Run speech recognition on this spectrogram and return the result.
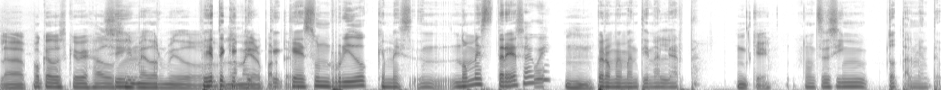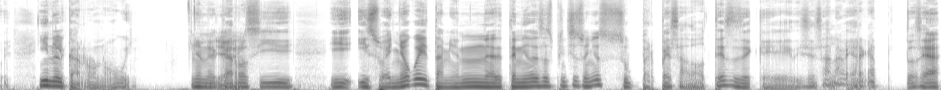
La poca vez que he viajado sí, Sí. me he dormido Fíjate la que, mayor parte. que es un ruido que me, no me estresa, güey, pero me mantiene alerta. Ok. Entonces sí, totalmente, güey. Y en el carro no, güey. En el carro sí. Y, y sueño, güey. También he tenido esos pinches sueños súper pesadotes de que dices a la verga. O sea,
